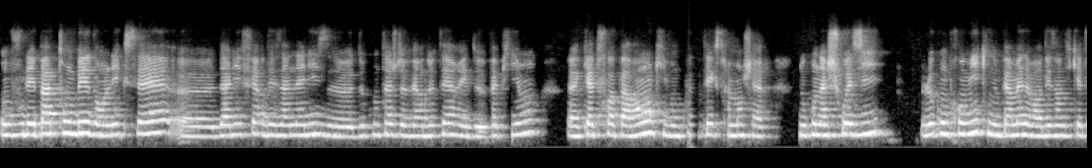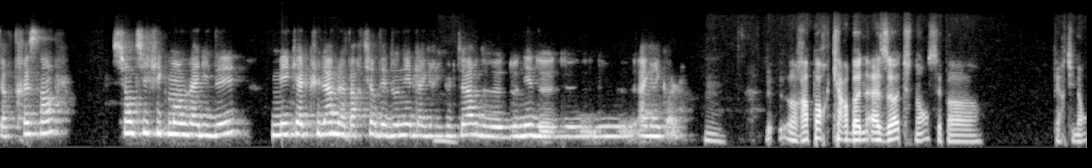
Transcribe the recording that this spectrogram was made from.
on ne voulait pas tomber dans l'excès euh, d'aller faire des analyses de comptage de vers de terre et de papillons quatre fois par an qui vont coûter extrêmement cher. Donc, on a choisi le compromis qui nous permet d'avoir des indicateurs très simples, scientifiquement validés, mais calculables à partir des données de l'agriculteur, de données de, agricoles. Hmm. Rapport carbone-azote, non C'est pas pertinent?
